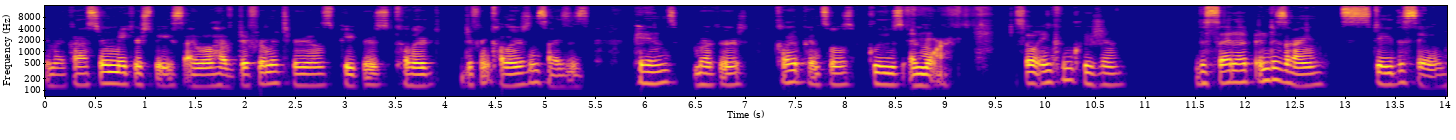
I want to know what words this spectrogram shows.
In my classroom makerspace, I will have different materials, papers, colored different colors and sizes, pens, markers, colored pencils, glues, and more. So, in conclusion, the setup and design stayed the same,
